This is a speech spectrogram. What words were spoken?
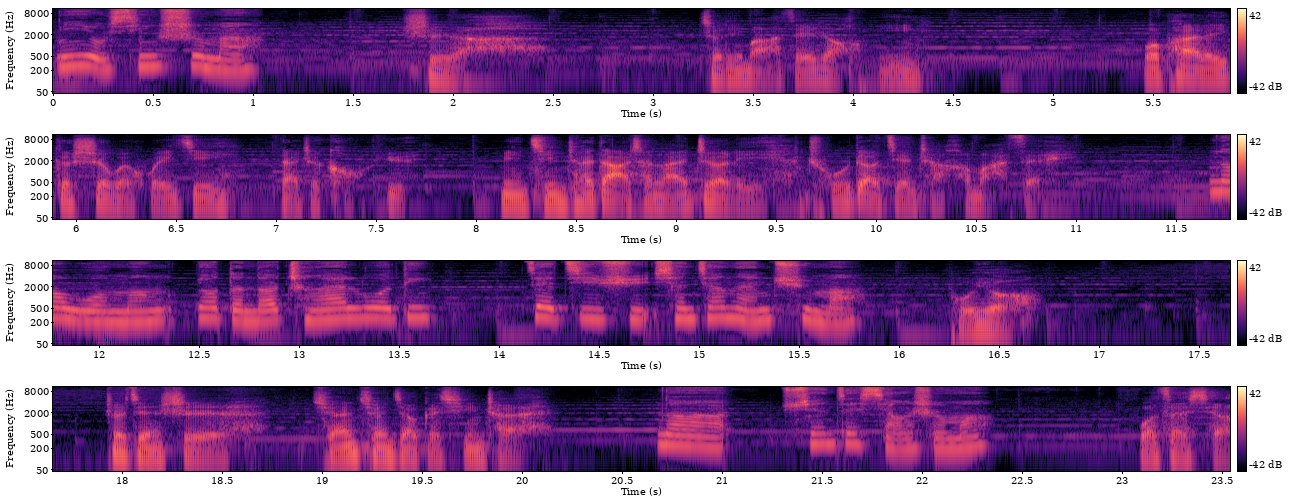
你有心事吗？是啊，这里马贼扰民，我派了一个侍卫回京，带着口谕，命钦差大臣来这里除掉奸臣和马贼。那我们要等到尘埃落定，再继续向江南去吗？不用，这件事全权交给钦差。那轩在想什么？我在想，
